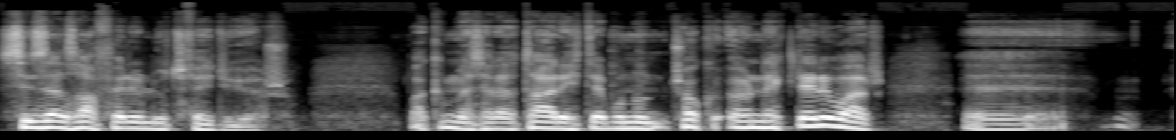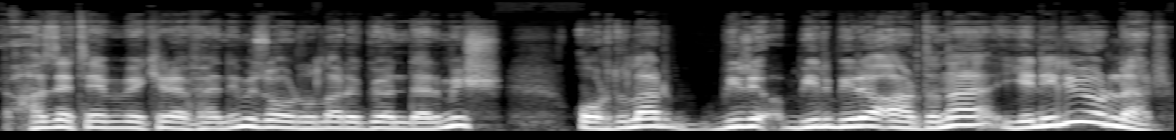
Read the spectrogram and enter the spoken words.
size zaferi lütfediyor. Bakın mesela tarihte bunun çok örnekleri var. Ee, Hazreti Ebu Bekir Efendimiz orduları göndermiş. Ordular bir, birbiri ardına yeniliyorlar.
